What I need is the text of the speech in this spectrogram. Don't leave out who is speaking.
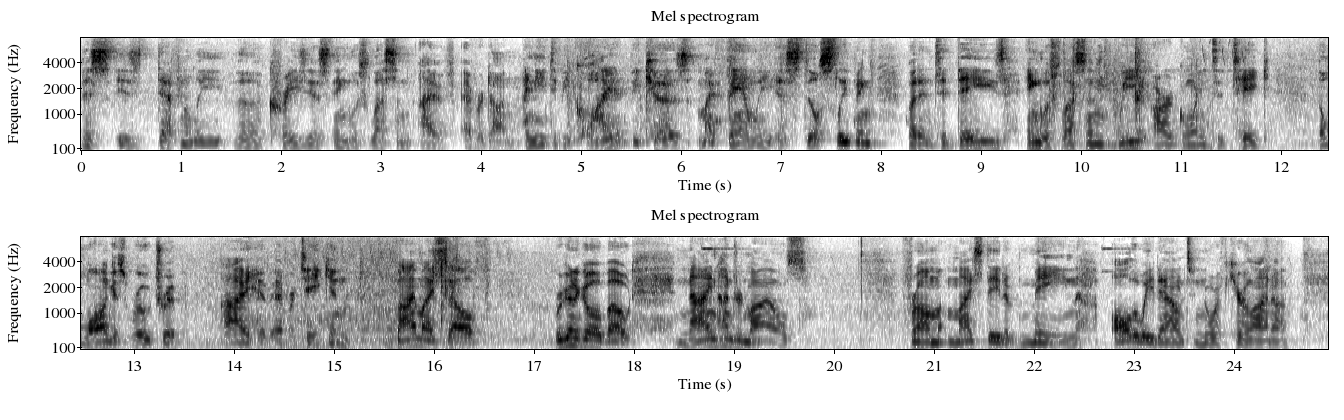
Speaker 1: This is definitely the craziest English lesson I've ever done. I need to be quiet because my family is still sleeping, but in today's English lesson, we are going to take the longest road trip I have ever taken by myself. We're gonna go about 900 miles from my state of Maine all the way down to North Carolina.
